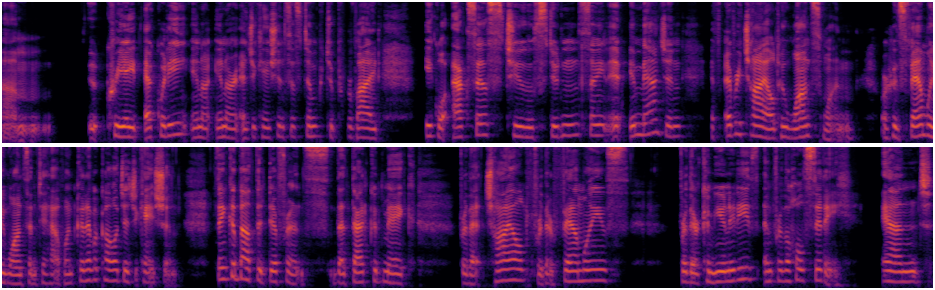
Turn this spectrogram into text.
um, create equity in our, in our education system to provide equal access to students. I mean, imagine if every child who wants one or whose family wants them to have one could have a college education. Think about the difference that that could make for that child, for their families, for their communities, and for the whole city. And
